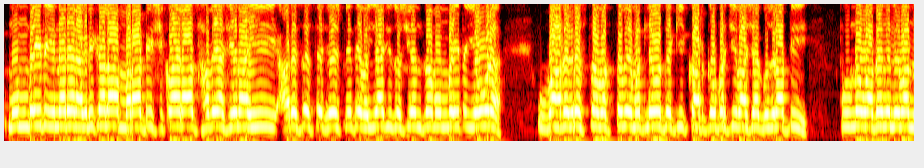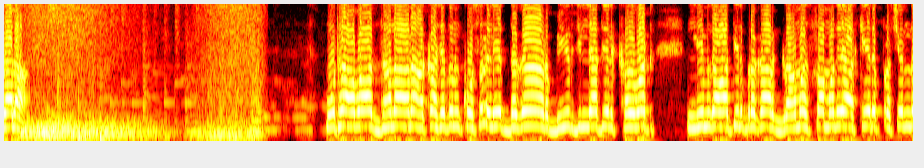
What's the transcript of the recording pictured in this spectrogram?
मुंबईत येणाऱ्या नागरिकाला मराठी शिकवायलाच हवे असे नाही. आर एस एसचे ज्येष्ठ नेते भैयाजी जोशी यांचं मुंबईत येऊन वादग्रस्त वक्तव्य म्हटले होते की काटकोपरची भाषा गुजराती. पूर्ण वादंग निर्माण झाला. मोठा आवाज झाला आणि आकाशातून कोसळले दगड. बीड जिल्ह्यातील खळवट लिमगावातील प्रकार ग्रामस्थांमध्ये अखेर प्रचंड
